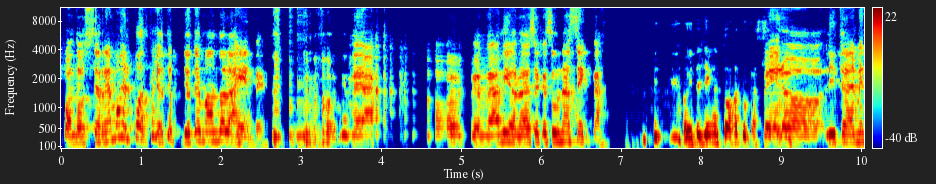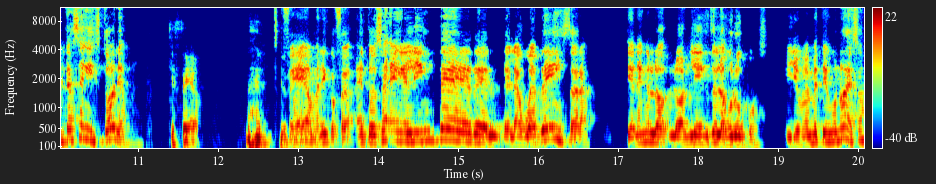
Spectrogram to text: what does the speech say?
Cuando cerremos el podcast, yo te, yo te mando a la gente. porque, me da, porque me da miedo, no ser que es una secta. Ahorita llegan todos a tu casa. Pero literalmente hacen historia. Qué feo. feo, marico, feo. Entonces, en el link de, de, de la web de Instagram, tienen lo, los links de los grupos. Y yo me metí en uno de esos.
